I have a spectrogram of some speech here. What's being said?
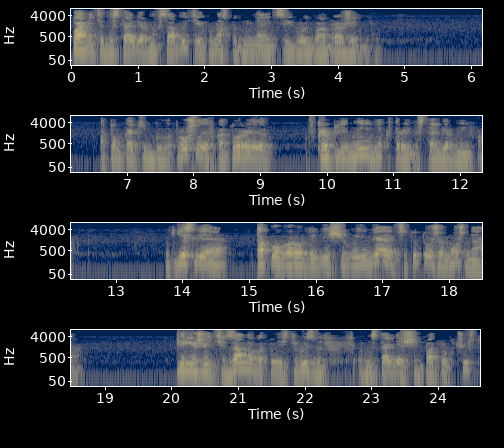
память о достоверных событиях у нас подменяется игрой воображения о том, каким было прошлое, в которое вкраплены некоторые достоверные факты. Вот если такого рода вещи выявляются, то тоже можно пережить заново, то есть вызвать в настоящем поток чувств,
